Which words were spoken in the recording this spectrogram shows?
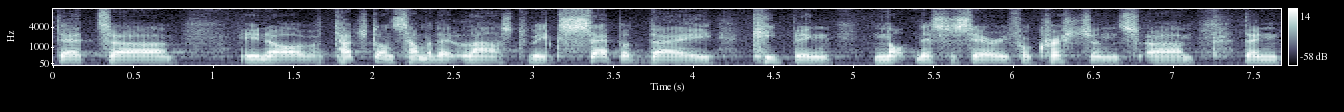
that. Uh, you know, I touched on some of that last week. Sabbath day keeping, not necessary for Christians. Um, then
